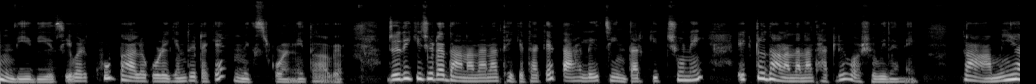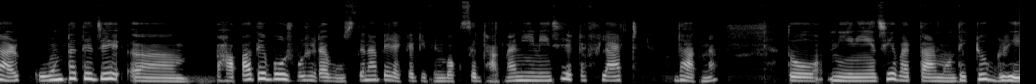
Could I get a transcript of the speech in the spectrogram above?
আমি দিয়ে দিয়েছি। এবার খুব ভালো করে কিন্তু এটাকে মিক্সড করে নিতে হবে। যদি কিছুটা দানা দানা থেকে থাকে তাহলে চিন্তার কিচ্ছু নেই। একটু দানা দানা থাকলেও অসুবিধা নেই। তো আমি আর কোনটাতে যে ভাপাতে বসবো সেটা বুঝতে না পেরে একটা টিফিন বক্সের ঢাকনা নিয়ে নিয়েছি একটা ফ্ল্যাট ঢাকনা। তো নিয়ে নিয়েছি, এবার তার মধ্যে একটু ঘি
